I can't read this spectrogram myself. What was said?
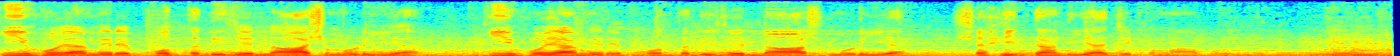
ਕੀ ਹੋਇਆ ਮੇਰੇ ਪੁੱਤ ਦੀ ਜੇ ਲਾਸ਼ ਮੁੜੀ ਹੈ ਕੀ ਹੋਇਆ ਮੇਰੇ ਪੁੱਤ ਦੀ ਜੇ ਲਾਸ਼ ਮੁੜੀ ਹੈ ਸ਼ਹੀਦਾਂ ਦੀ ਅੱਜ ਇੱਕ ਮਾਂ ਬੋਲਦੀ।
